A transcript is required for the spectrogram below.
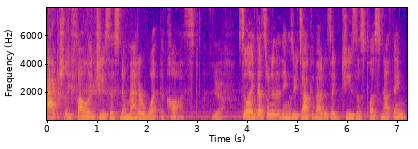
actually follow Jesus no matter what the cost. Yeah. So like that's one of the things we talk about is like Jesus plus nothing.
